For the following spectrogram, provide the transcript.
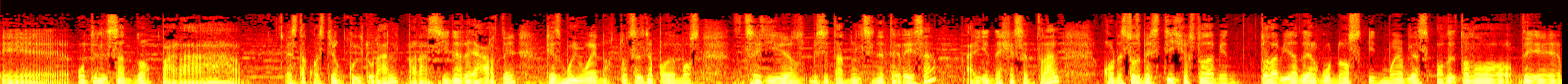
eh, utilizando para esta cuestión cultural para cine de arte, que es muy bueno. Entonces ya podemos seguir visitando el cine Teresa, ahí en eje central, con estos vestigios todavía, todavía de algunos inmuebles o de todo, de,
